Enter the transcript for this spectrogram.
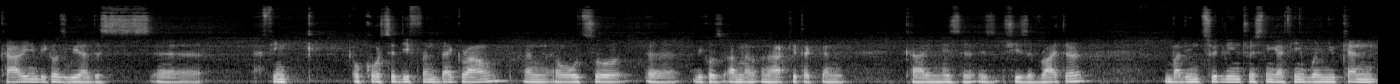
Karin because we had this, uh, I think, of course, a different background, and also uh, because I'm an architect and Karin is, a, is she's a writer. But it's really interesting, I think, when you can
